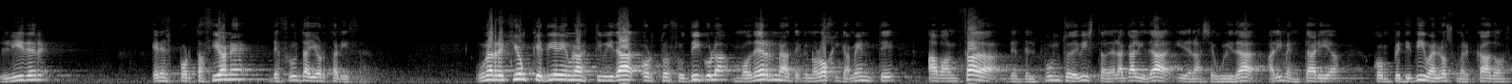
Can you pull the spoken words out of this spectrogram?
líder en exportaciones de fruta y hortalizas. Una región que tiene una actividad hortofrutícola moderna tecnológicamente, avanzada desde el punto de vista de la calidad y de la seguridad alimentaria, competitiva en los mercados,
